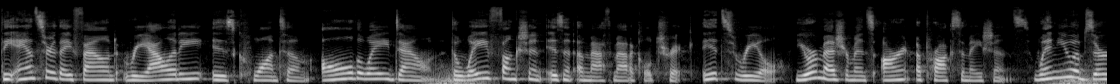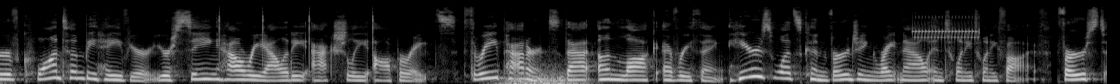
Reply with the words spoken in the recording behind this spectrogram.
The answer they found reality is quantum, all the way down. The wave function isn't a mathematical trick, it's real. Your measurements aren't approximations. When you observe quantum behavior, you're seeing how reality actually operates. Three patterns that unlock everything. Here's what's converging right now in 2025. First,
